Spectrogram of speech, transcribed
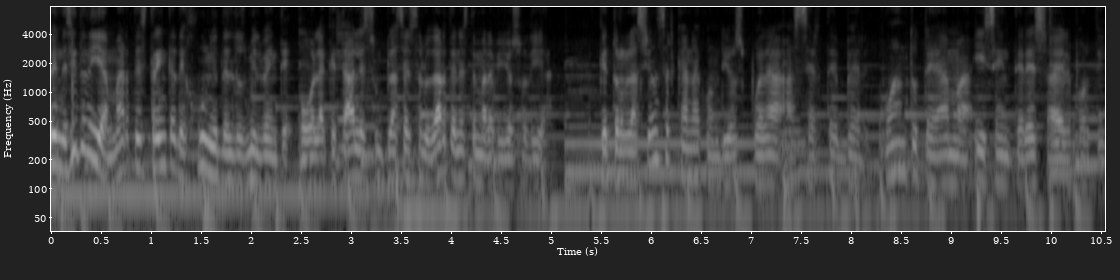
Bendecido día, martes 30 de junio del 2020. Hola, ¿qué tal? Es un placer saludarte en este maravilloso día. Que tu relación cercana con Dios pueda hacerte ver cuánto te ama y se interesa Él por ti.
